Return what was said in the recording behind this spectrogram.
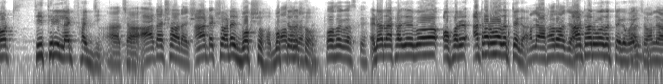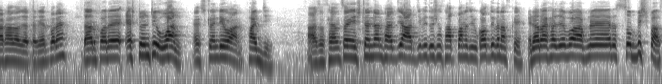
Nord C three lite five G আচ্ছা আট একশো আঠাইশ আট একশো আঠাশ বক্স সহ বক্স সহ। কত আজকে এটা রাখা যাবে অফারে আঠারো হাজার টাকা। অনলি আঠারো হাজার। আঠারো হাজার টাকা ভাই। আচ্ছা আঠারো হাজার টাকা। এরপরে? তারপরে S twenty one S twenty one five G আচ্ছা Samsung S twenty one five G আট জিবি দুশো ছাপ্পান্ন জিবি কত দিবেন আজকে? এটা রাখা যাবে আপনার চব্বিশ পাঁচ।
